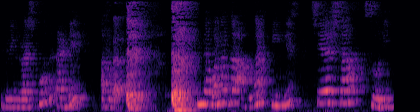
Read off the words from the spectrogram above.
between Rajput and the Afghan. The, one of the Afghan king is Sher Shah Suri.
